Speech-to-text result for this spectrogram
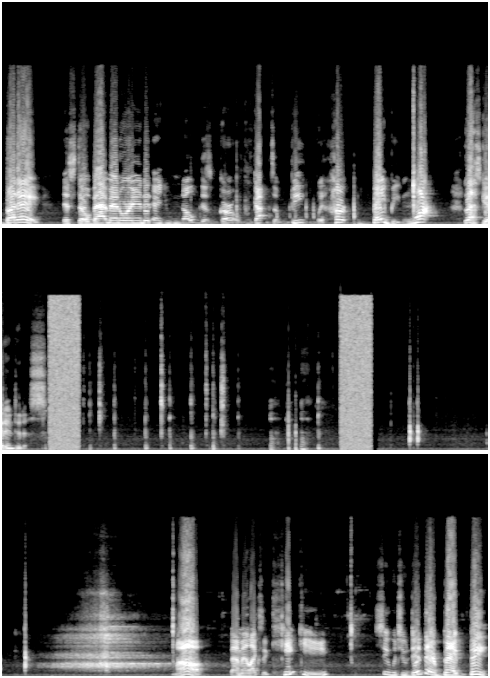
But hey. It's still Batman oriented, and you know this girl got to be with her baby. Mwah! Let's get into this. Oh, Batman likes a kinky. See what you did there, baby.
